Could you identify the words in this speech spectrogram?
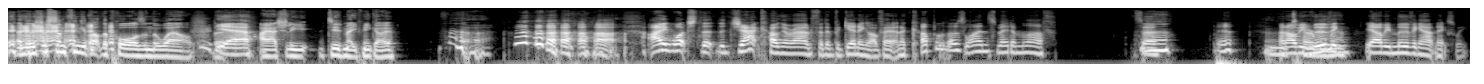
and there was just something about the pause and the well. that Yeah. I actually did make me go. "Huh." I watched the, the Jack hung around for the beginning of it, and a couple of those lines made him laugh. So, Yeah. yeah. Uh, And I'll be moving. man. Yeah, I'll be moving out next week.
